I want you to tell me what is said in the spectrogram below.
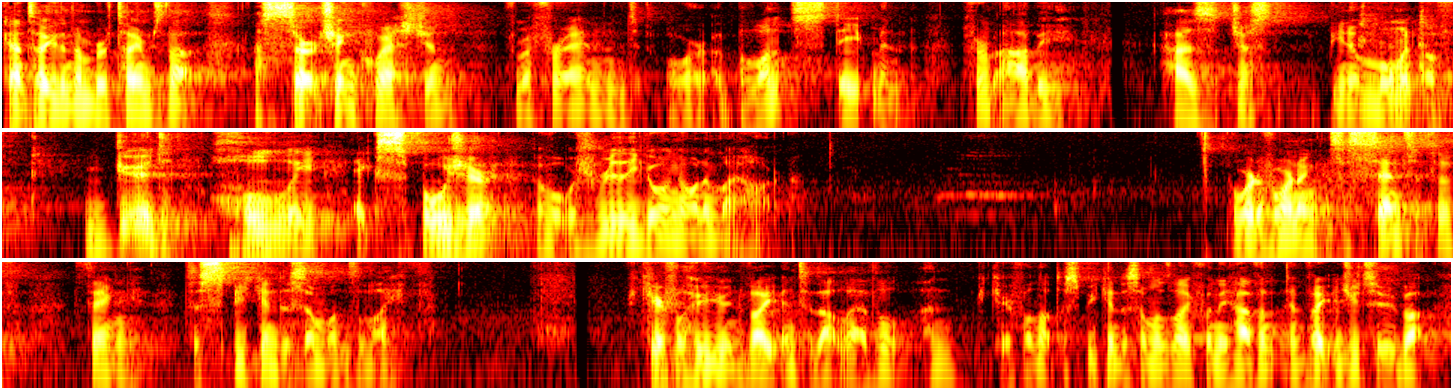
Can't tell you the number of times that a searching question from a friend or a blunt statement from Abby has just been a moment of good, holy exposure of what was really going on in my heart. A word of warning is a sensitive thing to speak into someone's life. Be careful who you invite into that level and be careful not to speak into someone's life when they haven't invited you to. But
